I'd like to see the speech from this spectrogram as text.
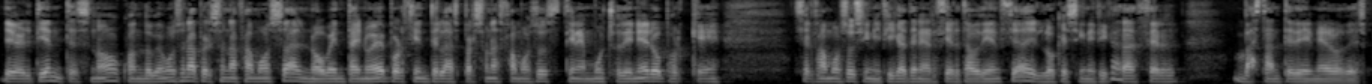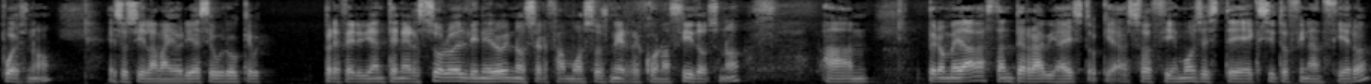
de vertientes, ¿no? Cuando vemos una persona famosa, el 99% de las personas famosas tienen mucho dinero porque ser famoso significa tener cierta audiencia y lo que significa hacer bastante dinero después, ¿no? Eso sí, la mayoría seguro que preferirían tener solo el dinero y no ser famosos ni reconocidos, ¿no? pero me da bastante rabia esto, que asociemos este éxito financiero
